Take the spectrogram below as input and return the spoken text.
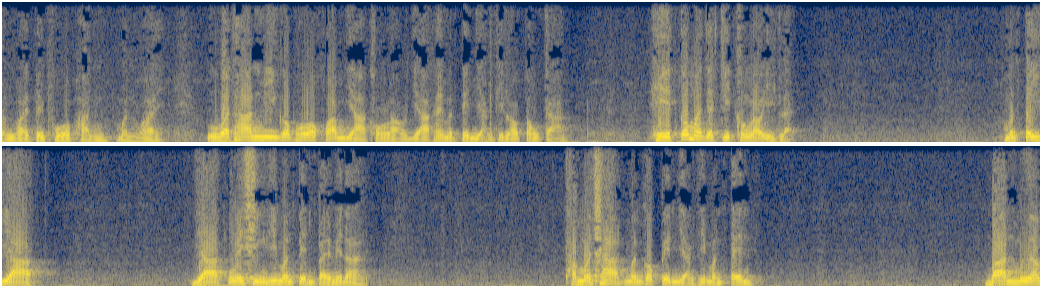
มันไว้ไปพัวพันมันไว้ อุปทานมีก็เพราะว่าความอยากของเรา อยากให้มันเป็นอย่างที่เราต้องการ เหตุก็มาจากจิตของเราอีกแหละ มันไปอยาก อยากในสิ่งที่มันเป็นไปไม่ได้ ธรรมชาติมันก็เป็นอย่างที่มันเป็น บ้านเมือง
